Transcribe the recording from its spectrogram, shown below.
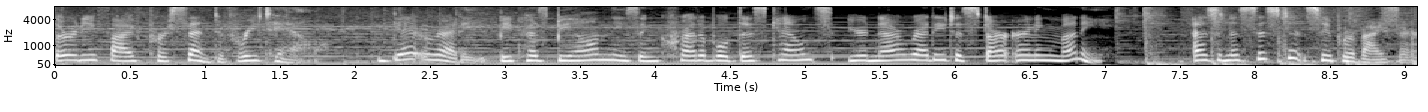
35% of retail. Get ready because beyond these incredible discounts, you're now ready to start earning money. As an assistant supervisor,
